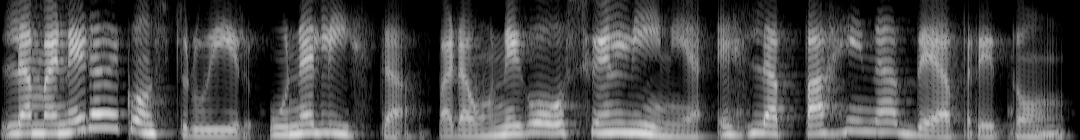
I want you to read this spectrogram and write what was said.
La manera de construir una lista para un negocio en línea es la página de apretón.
